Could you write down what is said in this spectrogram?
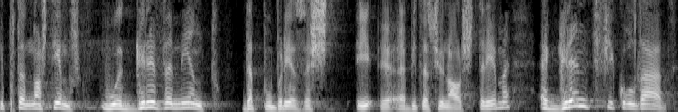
E, portanto, nós temos o agravamento da pobreza eh, habitacional extrema, a grande dificuldade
